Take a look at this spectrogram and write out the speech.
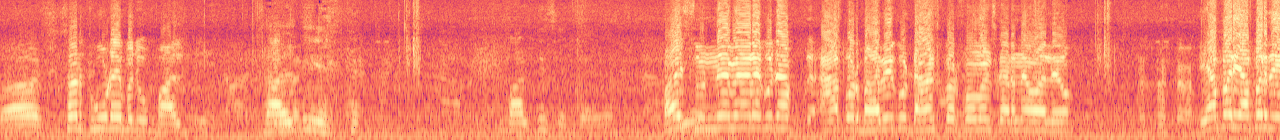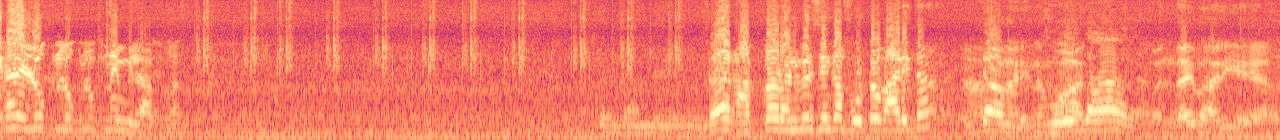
बस। सर थोड़े बाजू बाल्टी। बाल्टी है। बाल्टी से जाएगा। भाई सुनने में आ रहा कुछ आप आप और भाभी को डांस परफॉर्मेंस करने वाले हो। यहाँ पर यहाँ पर देखा नहीं लुक लुक लुक नहीं मिला आपका। सर आपका और रणवीर सिंह का फ़ोटो भारी था? एकदम। जोरदार। बंदा ही भारी है यार।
